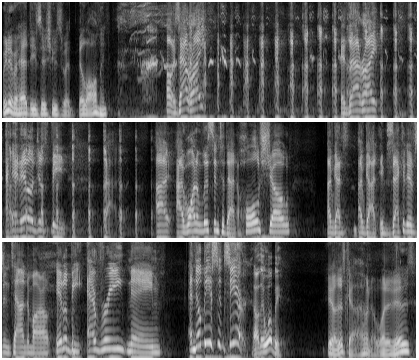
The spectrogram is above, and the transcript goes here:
we never had these issues with Bill Allman. oh, is that right? is that right? and it'll just be. I I want to listen to that whole show. I've got I've got executives in town tomorrow. It'll be every name, and they'll be sincere. Oh, they will be. You know, this guy, I don't know what it is.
